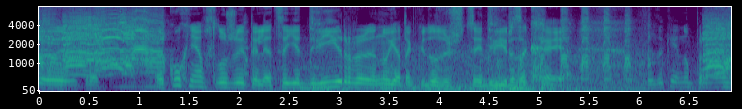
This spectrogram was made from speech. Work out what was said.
е, якраз кухня в служителя, це є двір, е, ну я так підозрюю, що це є двір Закхея. Закхей, ну принаймні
